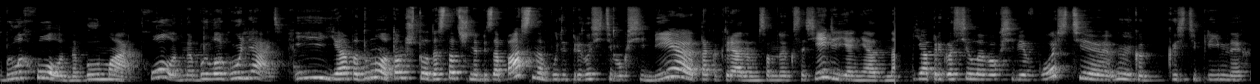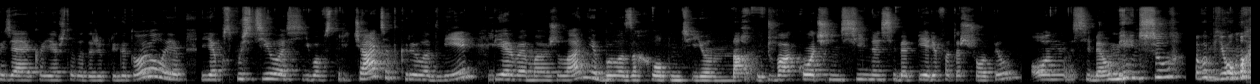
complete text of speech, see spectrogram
было холодно, был март, холодно было гулять. И я подумала о том, что достаточно безопасно будет пригласить его к себе, так как рядом со мной к соседи, я не одна. Я пригласила его к себе в гости, ну и как гостеприимная хозяйка я что-то даже приготовила. Я, я спустилась его встречать, открыла дверь. Первое мое желание было захлопнуть ее нахуй. Чувак очень сильно себя перефотошопил. Он себя уменьшил в объемах.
